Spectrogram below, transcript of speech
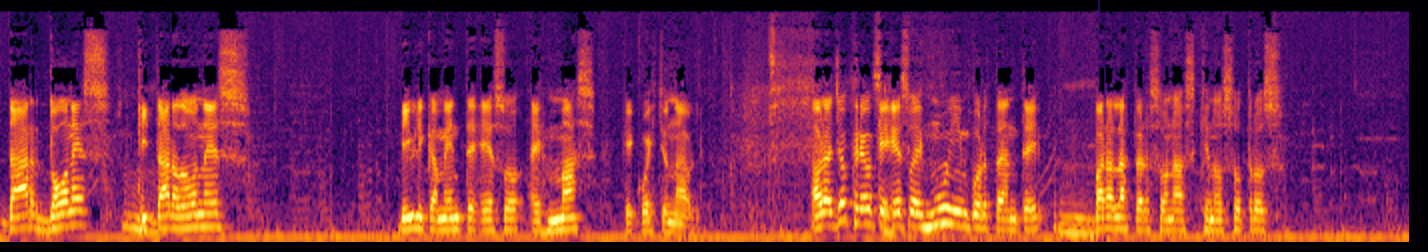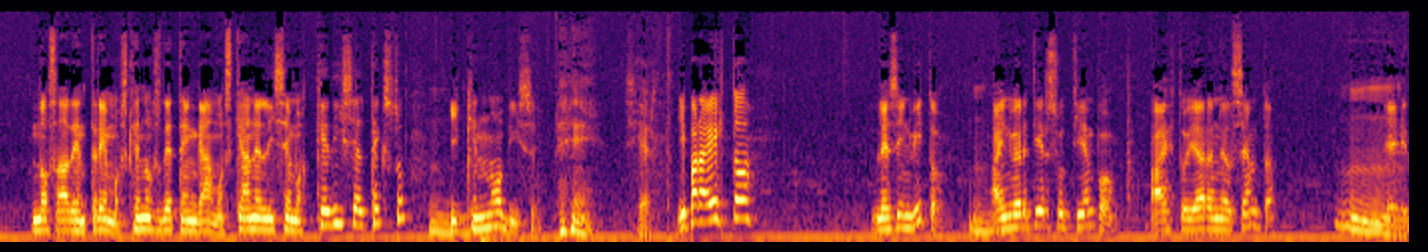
dar dones, mm. quitar dones. Bíblicamente eso es más que cuestionable. Ahora yo creo que eso es muy importante mm. para las personas que nosotros nos adentremos, que nos detengamos, que analicemos qué dice el texto y mm. qué no dice. Cierto. Y para esto les invito a mm. invertir su tiempo a estudiar en el SEMTA. Mm. Eh,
